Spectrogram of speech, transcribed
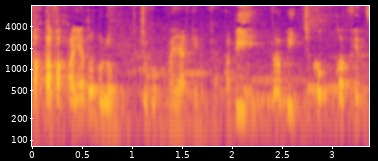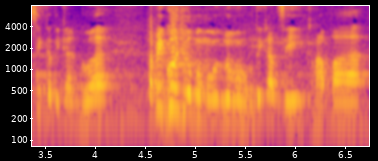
fakta-faktanya tuh belum cukup meyakinkan. Tapi tapi cukup convincing ketika gue tapi gue juga mem- belum membuktikan sih kenapa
